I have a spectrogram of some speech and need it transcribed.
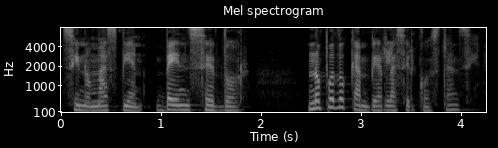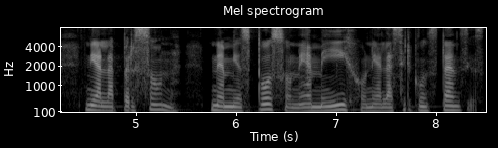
sino más bien vencedor. No puedo cambiar la circunstancia, ni a la persona, ni a mi esposo, ni a mi hijo, ni a las circunstancias,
